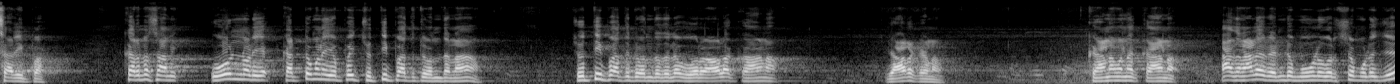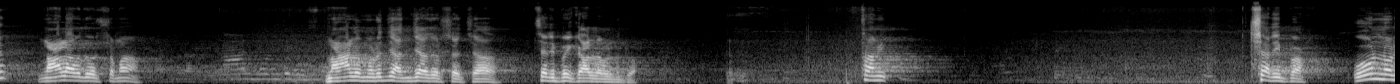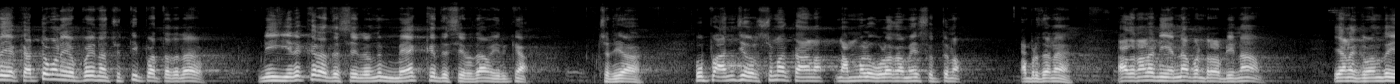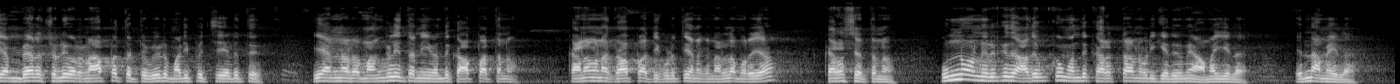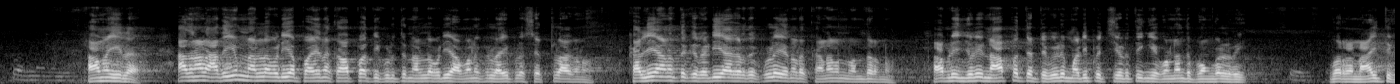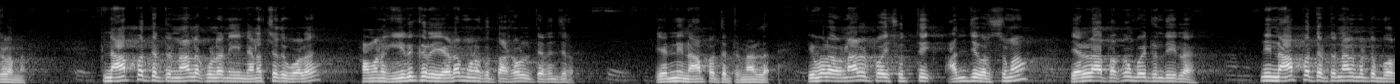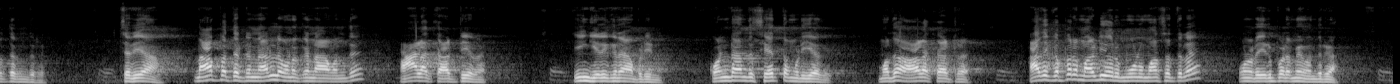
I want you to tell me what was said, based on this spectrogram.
சரிப்பா. கருப்பசாமி உன்னுடைய கட்டுமனையை போய் சுற்றி பார்த்துட்டு வந்தனா? சுற்றி பார்த்துட்டு வந்ததில் ஒரு ஆளை காணோம். யாரை காணோம்? கணவனை காணோம். அதனால் ரெண்டு மூணு வருஷம் முடிஞ்சு நாலாவது வருஷமா? நாலு முடிஞ்சு அஞ்சாவது வருஷம் ஆச்சா? சரி போய் காலில் விழுந்துட்டு வா. சாமி சரிப்பா. உன்னுடைய கட்டுமனையை போய் நான் சுற்றி பார்த்ததில் நீ இருக்கிற திசையிலேருந்து மேற்கு திசையில் தான் இருக்கான். சரியா? இப்போ அஞ்சு வருஷமாக காணோம். நம்மளும் உலகமே சுற்றினோம் அப்படி தானே அதனால் நீ என்ன பண்ணுற அப்படின்னா எனக்கு வந்து என் பேரை சொல்லி ஒரு நாற்பத்தெட்டு வீடு மடிப்பிச்சு எடுத்து என்னோடய மங்களித்தை நீ வந்து காப்பாற்றணும் கணவனை காப்பாற்றி கொடுத்து எனக்கு நல்ல முறையாக கரை சேர்த்தணும். இன்னொன்று இருக்குது அதுக்கும் வந்து கரெக்டான வடிக்கு எதுவுமே அமையலை. என்ன அமையலை? அமையலை. அதனால் அதையும் நல்லபடியாக பையனை காப்பாற்றி கொடுத்து நல்லபடியாக அவனுக்கு லைஃப்பில் செட்டில் ஆகணும். கல்யாணத்துக்கு ரெடி ஆகிறதுக்குள்ளே என்னோட கணவன் வந்துடணும் அப்படின்னு சொல்லி நாற்பத்தெட்டு வீடு மடிப்பச்சு எடுத்து இங்கே கொண்டாந்து பொங்கல் வை. வர்ற ஞாயிற்றுக்கிழமை. நாற்பத்தெட்டு நாளுக்குள்ளே நீ நினச்சது போல் அவனுக்கு இருக்கிற இடம் உனக்கு தகவல் தெரிஞ்சிடும் எண்ணி நாற்பத்தெட்டு நாளில். இவ்வளவு நாள் போய் சுற்றி அஞ்சு வருஷமாக எல்லா பக்கம் போயிட்டு வந்தீங்கள நீ நாற்பத்தெட்டு நாள் மட்டும் போகிறது இருந்துரு. சரியா? நாற்பத்தெட்டு நாளில் உனக்கு நான் வந்து ஆளை காட்டிடுறேன் இங்கே இருக்கிறேன் அப்படின்னு. கொண்டாந்து சேர்த்த முடியாது. மொதல் ஆளை காட்டுறேன். அதுக்கப்புறம் மறுபடியும் ஒரு மூணு மாதத்தில் உன்னோட இருப்பிடமே வந்துடுவேன்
